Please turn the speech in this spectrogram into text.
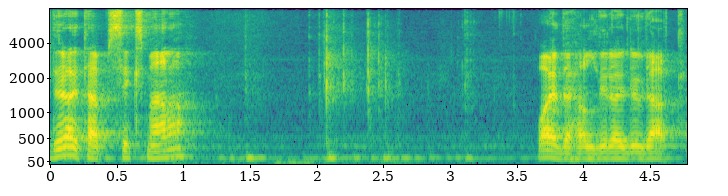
Did I tap 6 mana? Why the hell did I do that?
